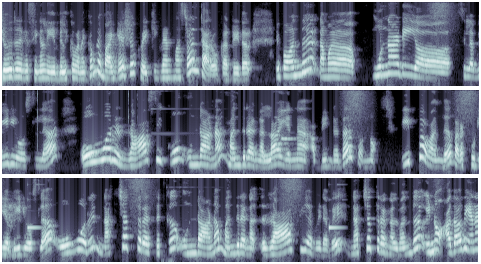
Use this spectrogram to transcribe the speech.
ஜோதிட ரகசியங்கள் நேர்களுக்கு வணக்கம். நான் பாக்யா Ashok reiki grand master and tarot card reader இப்போ வந்து நம்ம முன்னாடி சில வீடியோஸ்ல ஒவ்வொரு ராசிக்கும் உண்டான மந்திரங்கள்லாம் என்ன அப்படின்றத சொன்னோம். இப்ப வந்து வரக்கூடிய வீடியோஸ்ல ஒவ்வொரு நட்சத்திரத்துக்கு உண்டான மந்திரங்கள் ராசியை விடவே நட்சத்திரங்கள் வந்து இன்னும் அதாவது ஏன்னா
